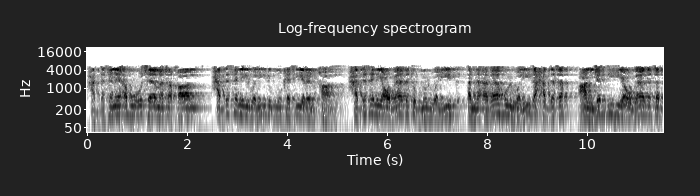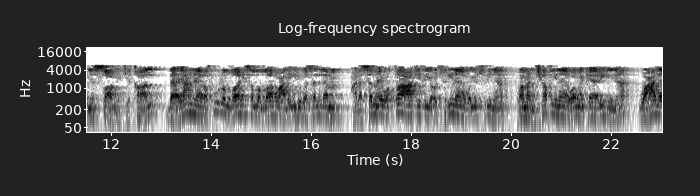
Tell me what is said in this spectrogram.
حدثنا أبو أسامة قال حدثني الوليد بن كثير قال حدثني عبادة بن الوليد أن أباه الوليد حدثه عن جده عبادة بن الصامت قال بايعنا رسول الله صلى الله عليه وسلم على السمع والطاعة في عسرنا ويسرنا ومنشطنا ومكارهنا وعلى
